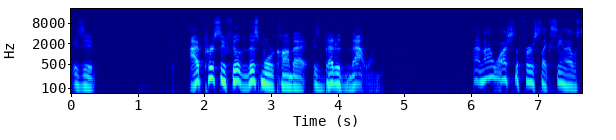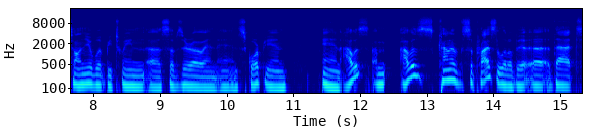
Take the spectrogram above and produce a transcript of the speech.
is it? I personally feel that this Mortal Kombat is better than that one. and I watched the first like scene I was telling you about between uh, Sub Zero and and Scorpion, and I was um, I was kind of surprised a little bit uh, that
